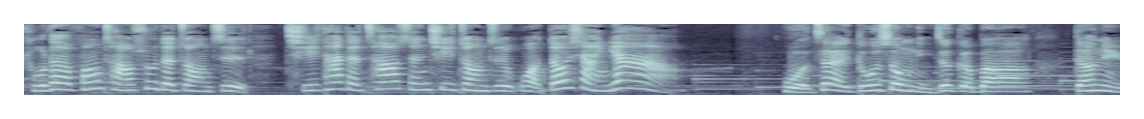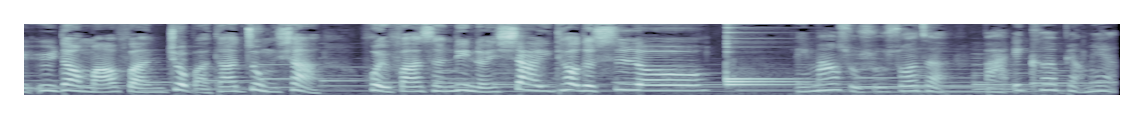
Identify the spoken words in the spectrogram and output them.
除了蜂巢树的种子，其他的超神奇种子我都想要。我再多送你这个吧。当你遇到麻烦，就把它种下，会发生令人吓一跳的事哦。狸猫叔叔说着，把一颗表面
